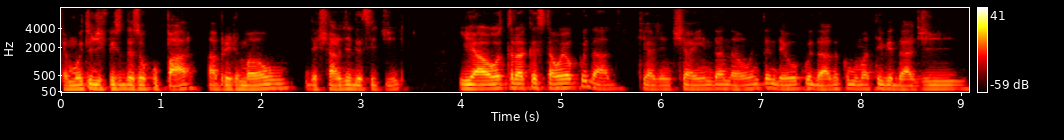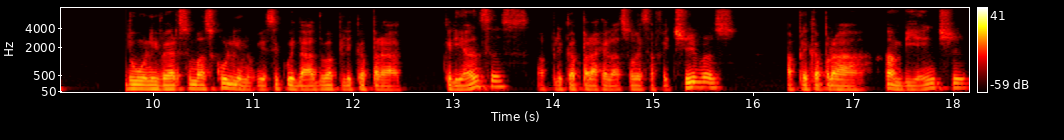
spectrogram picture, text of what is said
É muito difícil desocupar, abrir mão, deixar de decidir. E a outra questão é o cuidado, que a gente ainda não entendeu o cuidado como uma atividade do universo masculino. E esse cuidado aplica para crianças, aplica para relações afetivas, aplica para ambiente,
